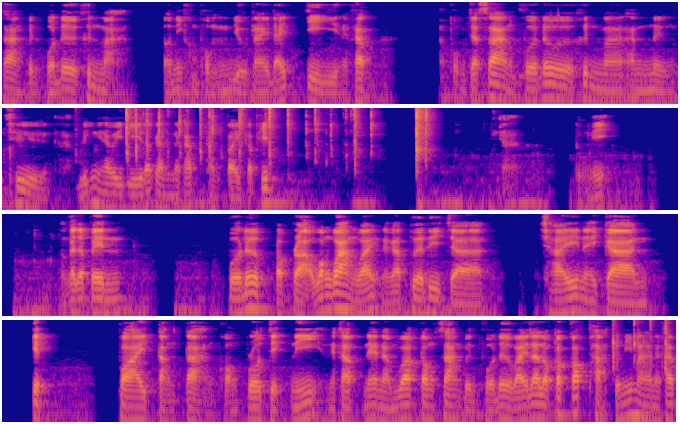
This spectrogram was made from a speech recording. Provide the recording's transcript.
สร้างเป็นโฟลเดอร์ขึ้นมา ตอนนี้ของผมอยู่ในไดรฟ์ G นะครับ ผมจะสร้างโฟลเดอร์ขึ้นมาอันหนึ่งชื่อ Blink LED แล้วกันนะครับทำไฟกระพริบตรงนี้ มันก็จะเป็นโฟลเดอร์เปล่าๆว่างๆไว้นะครับ เพื่อที่จะใช้ในการเก็บไฟล์ต่างๆของโปรเจกต์นี้นะครับ แนะนำว่าต้องสร้างเป็นโฟลเดอร์ไว้แล้วเราก็ก๊อป path ตัวนี้มานะครับ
